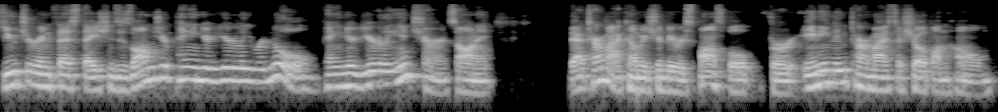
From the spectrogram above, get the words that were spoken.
future infestations, as long as you're paying your yearly renewal, paying your yearly insurance on it, that termite company should be responsible for any new termites that show up on the home.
